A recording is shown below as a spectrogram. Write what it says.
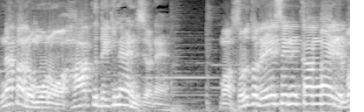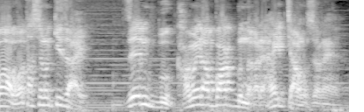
中のものを把握できないんですよね。まあ、それと冷静に考えれば、私の機材、全部カメラバッグの中に入っちゃうんですよね。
